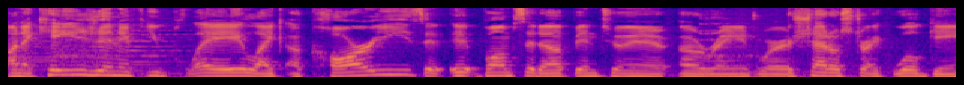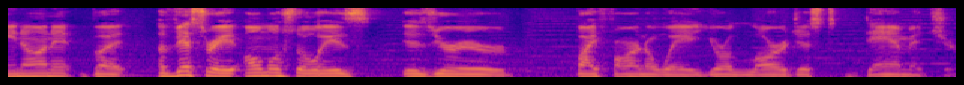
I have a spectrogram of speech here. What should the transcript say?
On occasion, if you play like Akaari's, it, it bumps it up into a, a range where Shadow Strike will gain on it, but Eviscerate almost always is your by far and away your largest damager.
